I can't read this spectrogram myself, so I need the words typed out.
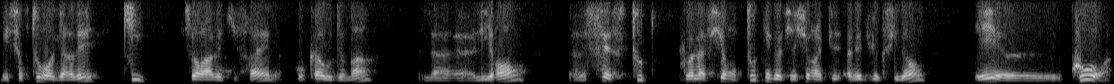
mais surtout regarder qui sera avec Israël au cas où demain l'Iran euh, cesse toute relation, toute négociation avec, l'Occident et court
